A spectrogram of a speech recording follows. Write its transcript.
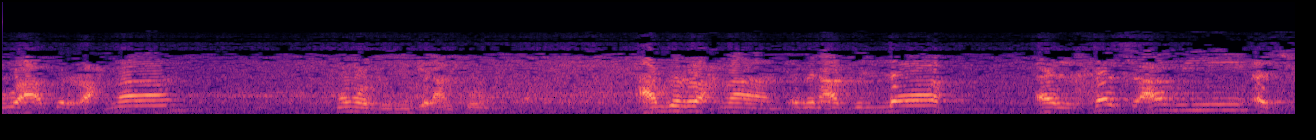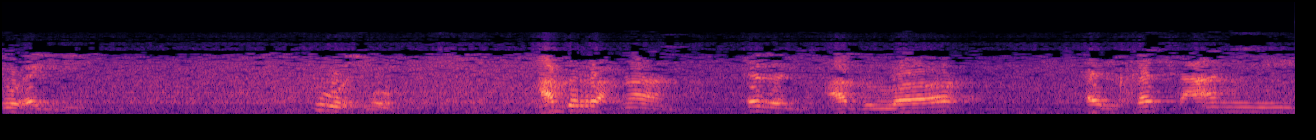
هو عبد الرحمن مو موجود يمكن عندكم عبد الرحمن ابن عبد الله الخسعمي السهيلي. شو اسمه؟ عبد الرحمن ابن عبد الله الخثعمي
